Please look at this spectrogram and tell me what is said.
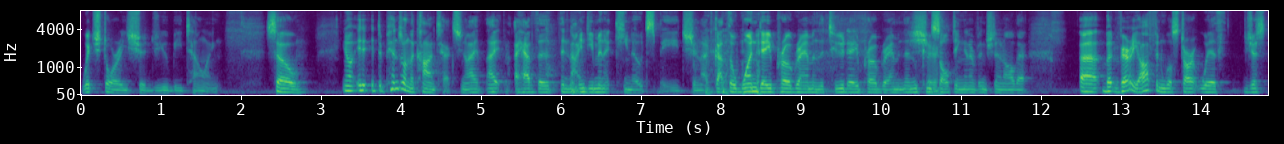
Which story should you be telling? So, you know, it, it, depends on the context. You know, I, I, I, have the, the 90 minute keynote speech, and I've got the one day program and the two day program, and then sure. consulting intervention and all that. Uh, but very often we'll start with just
